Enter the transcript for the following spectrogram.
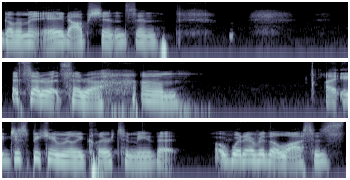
government aid options and et cetera, et cetera. Um, I, it just became really clear to me that whatever the losses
